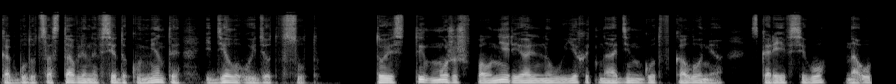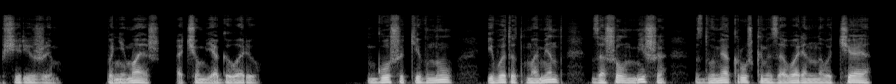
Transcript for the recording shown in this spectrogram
как будут составлены все документы и дело уйдет в суд. То есть ты можешь вполне реально уехать на один год в колонию, скорее всего, на общий режим. Понимаешь, о чем я говорю?» Гоша кивнул И в этот момент зашел Миша с двумя кружками заваренного чая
